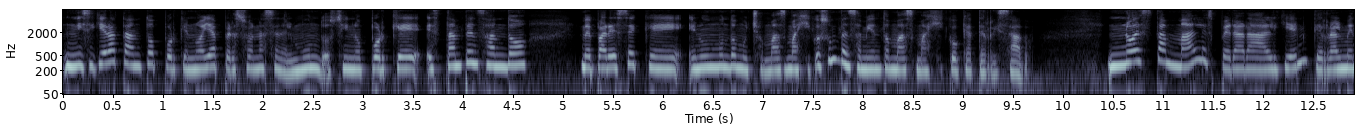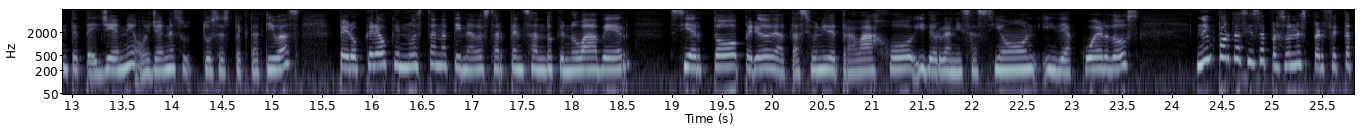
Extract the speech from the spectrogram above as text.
Ni siquiera tanto porque no haya personas en el mundo, sino porque están pensando, me parece que en un mundo mucho más mágico, es un pensamiento más mágico que aterrizado. No está mal esperar a alguien que realmente te llene o llene tus expectativas, pero creo que no es tan atinado estar pensando que no va a haber cierto periodo de adaptación y de trabajo y de organización y de acuerdos. No importa si esa persona es perfecta,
